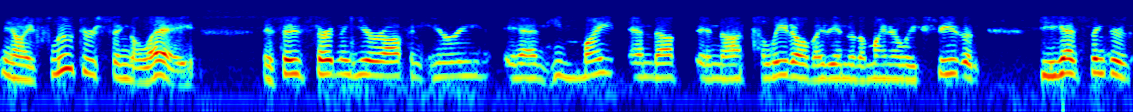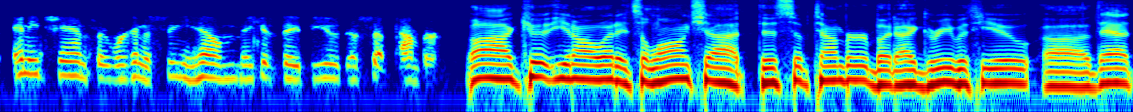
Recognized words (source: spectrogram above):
you know, he flew through single A. They say he's starting the year off in Erie, and he might end up in uh, Toledo by the end of the minor league season. Do you guys think there's any chance that we're going to see him make his debut this September? Uh, I could, you know what? It's a long shot this September, but I agree with you uh, that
